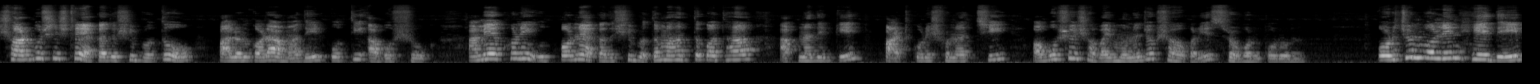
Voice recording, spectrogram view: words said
সর্বশ্রেষ্ঠ একাদশী ব্রত পালন করা আমাদের অতি আবশ্যক। আমি এখন এই উৎপন্ন একাদশী ব্রত মাহাত্ম কথা আপনাদেরকে পাঠ করে শোনাচ্ছি। অবশ্যই সবাই মনোযোগ সহকারে শ্রবণ করুন। অর্জুন বললেন, হে দেব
